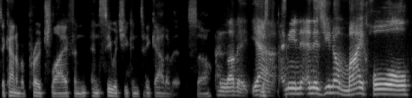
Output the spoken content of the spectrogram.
to kind of approach life and and see what you can take out of it so. I love it yeah just, i mean and as you know my whole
